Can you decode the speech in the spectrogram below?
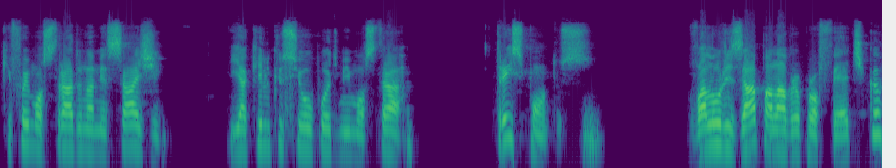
que foi mostrado na mensagem e aquilo que o Senhor pôde me mostrar. Três pontos. Valorizar a palavra profética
